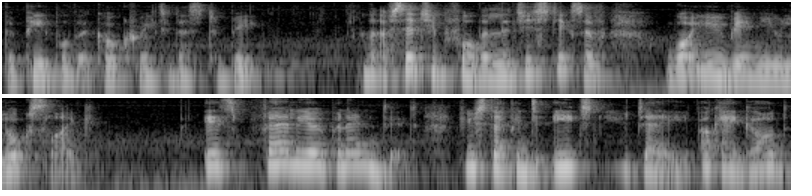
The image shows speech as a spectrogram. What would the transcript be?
the people that God created us to be. I've said to you before, the logistics of what you being you looks like is fairly open ended. If you step into each new day, okay, God,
